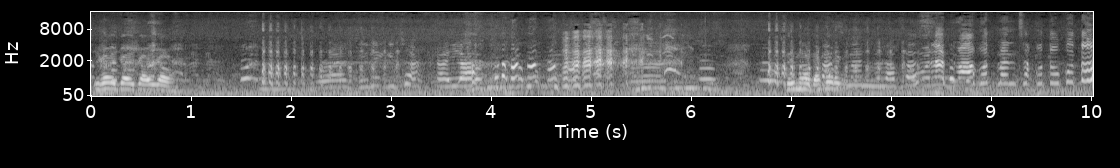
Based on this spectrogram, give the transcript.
Ikaw, ikaw, ikaw, ikaw. Siya kaya. Sa imo, dako ra. Murag maabot man sa kuto-kuto.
